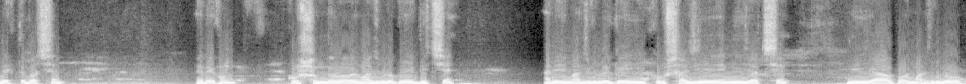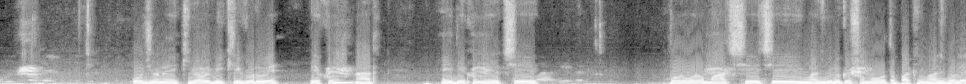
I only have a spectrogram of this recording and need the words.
দেখতে পাচ্ছেন। এ দেখুন, খুব সুন্দরভাবে মাছগুলোকে দিচ্ছে। আর এই মাছগুলোকেই খুব সাজিয়ে নিয়ে যাচ্ছে। নিয়ে যাওয়ার পর মাছগুলো ওজনে কীভাবে বিক্রি করবে, দেখুন। আর এই দেখুন, এই হচ্ছে বড় বড় মাছ হচ্ছে এই মাছগুলোকে সম্ভবত পাখি মাছ বলে।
